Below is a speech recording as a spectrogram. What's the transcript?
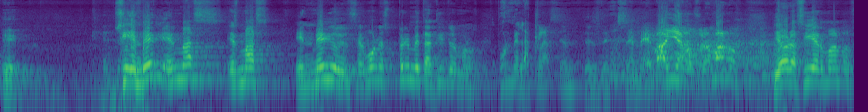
eh, sí, en medio, es más, es más, en medio del sermón, espérenme tantito, hermanos, ponme la clase antes de que se me vayan los hermanos. Y ahora sí, hermanos,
